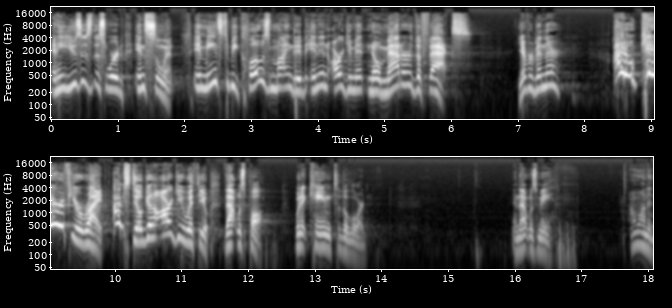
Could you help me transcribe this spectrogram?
And he uses this word insolent. It means to be closed minded in an argument no matter the facts. You ever been there? I don't care if you're right. I'm still going to argue with you. That was Paul when it came to the Lord. And that was me. I wanted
